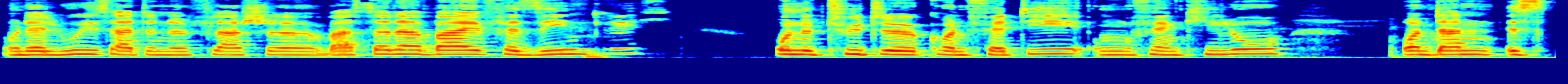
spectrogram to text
Und der Luis hatte eine Flasche Wasser dabei, versehentlich. Und eine Tüte Konfetti, ungefähr ein Kilo. Und dann ist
